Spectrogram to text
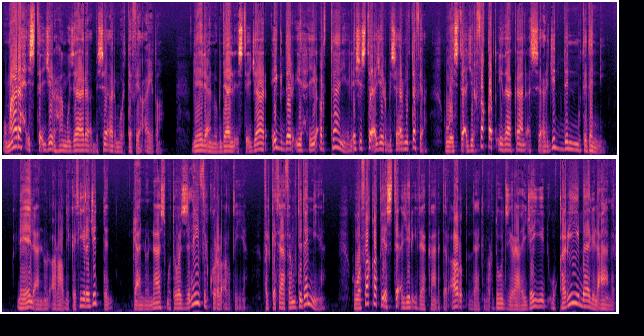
وما راح يستأجرها مزارع بسعر مرتفع أيضا. ليه؟ لأنه بدال الاستئجار يقدر يحيي أرض ثانية. ليش يستأجر بسعر مرتفع؟ هو يستأجر فقط إذا كان السعر جدا متدني. ليه؟ لأنه الأراضي كثيرة جدا لأن الناس متوزعين في الكرة الأرضية. فالكثافة متدنية. هو فقط يستأجر إذا كانت الأرض ذات مردود زراعي جيد وقريبة للعامر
